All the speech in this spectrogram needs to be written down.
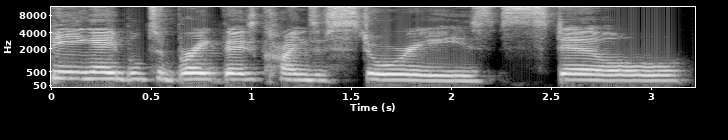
being able to break those kinds of stories still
